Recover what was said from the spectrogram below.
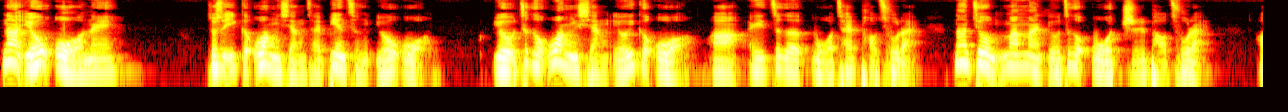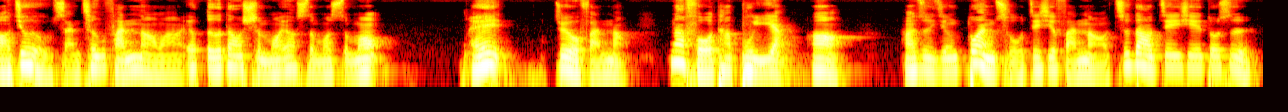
那有我呢，就是一个妄想才变成有我，有这个妄想有一个我啊，哎，这个我才跑出来，那就慢慢有这个我执跑出来，啊，就有产生烦恼啊，要得到什么，要什么什么，哎。就有烦恼，那佛他不一样啊，他是已经断除这些烦恼，知道这些都是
